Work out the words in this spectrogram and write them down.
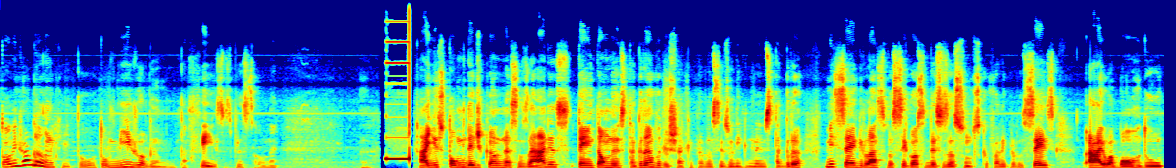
tô me jogando aqui, tô, tô me jogando. Tá feia essa expressão, né? Aí estou me dedicando nessas áreas. Tenho então meu Instagram, vou deixar aqui para vocês o link do meu Instagram. Me segue lá se você gosta desses assuntos que eu falei para vocês. Ah, eu abordo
